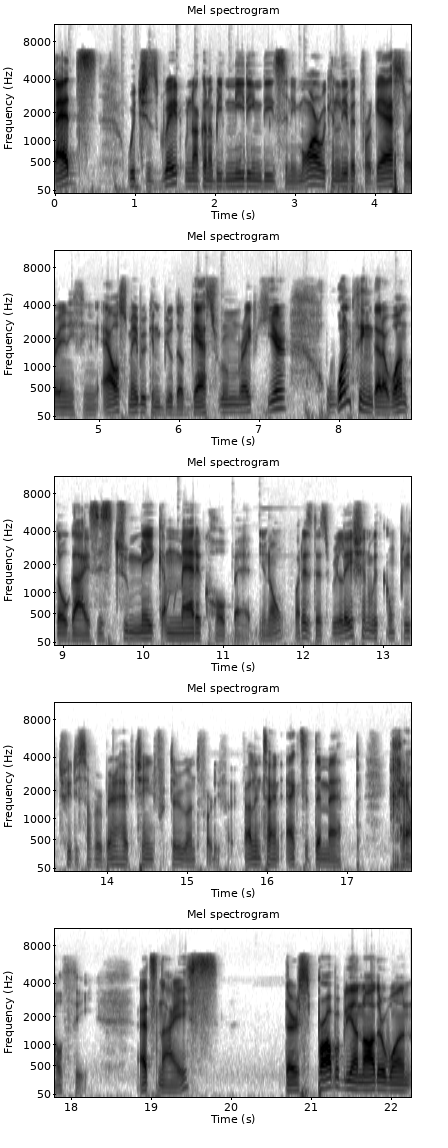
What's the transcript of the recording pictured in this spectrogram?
beds which is great. We're not to be needing these anymore. We can leave it for guests or anything else. Maybe we can build a guest room right here. One thing that I want though guys is to make a medical bed you know? What is this? Relation with complete treaties of bear have changed for 31 to 45 Valentine exit the map healthy that's nice there's probably another one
